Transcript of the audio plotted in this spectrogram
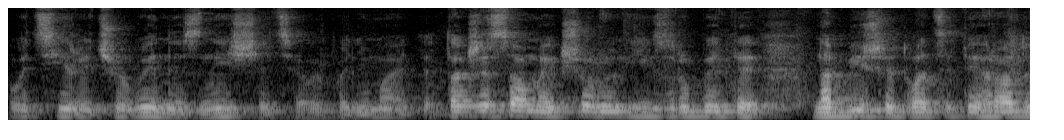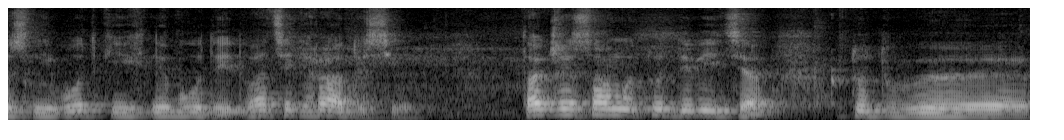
оці речовини знищаться, ви розумієте? Так же само, якщо їх зробити на більше 20 градусній водки, їх не буде. І 20 градусів. Так же само тут дивіться, тут е,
